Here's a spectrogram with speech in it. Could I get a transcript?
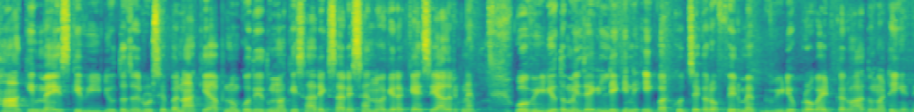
हाँ कि मैं इसकी वीडियो तो ज़रूर से बना के आप लोगों को दे दूँगा कि सारे के सारे सन वगैरह कैसे याद रखने वो वीडियो तो मिल जाएगी, लेकिन एक बार खुद से करो, फिर मैं वीडियो प्रोवाइड करवा दूँगा, ठीक है?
